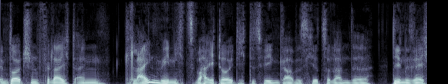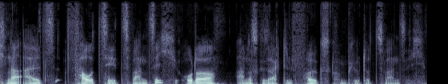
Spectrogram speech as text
Im Deutschen vielleicht ein klein wenig zweideutig, deswegen gab es hierzulande den Rechner als VC20 oder anders gesagt den Volkscomputer 20.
